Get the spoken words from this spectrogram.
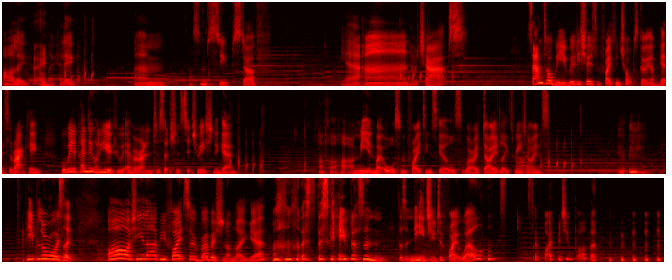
Arlo, Hey. Arlo, hello. Um, have some soup stuff. Yeah, and have a chat. Sam told me you really showed some fighting chops going up against the Rat King. We'll be depending on you if you ever run into such a situation again. Ha ha ha, me and my awesome fighting skills where I died like three Hi. times. People are always like, oh, Shelab, you fight so rubbish. And I'm like, yeah, this, this game doesn't, doesn't need you to fight well. so why would you bother?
